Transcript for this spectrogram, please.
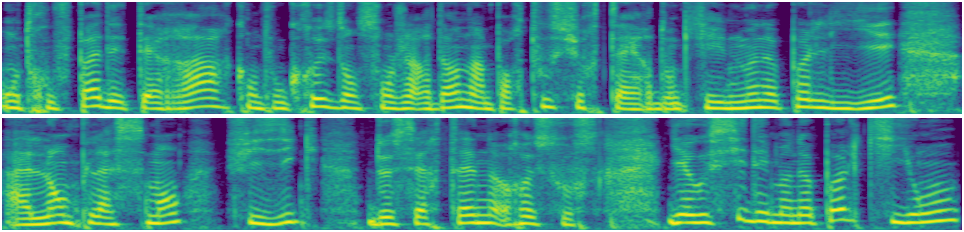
On trouve pas des terres rares quand on creuse dans son jardin n'importe où sur Terre. Donc, il y a une monopole liée à l'emplacement physique de certaines ressources. Il y a aussi des monopoles qui ont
